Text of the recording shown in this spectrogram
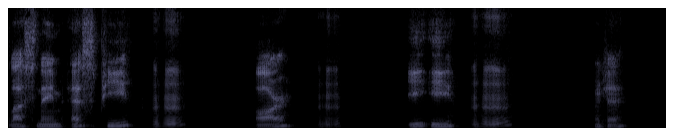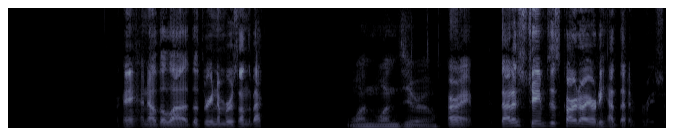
last name S P Mm-hmm. R Mm-hmm. E E. Mm-hmm. Okay. Okay. And now the la- the three numbers on the back. 110. All right. That is James's card. I already had that information.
